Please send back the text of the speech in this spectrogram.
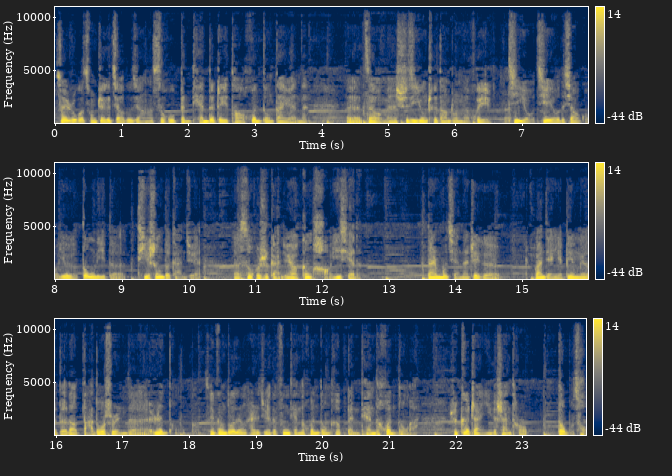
所以，如果从这个角度讲呢，似乎本田的这一套混动单元呢，呃，在我们实际用车当中呢，会既有节油的效果，又有动力的提升的感觉，呃，似乎是感觉要更好一些的。但是目前呢，这个观点也并没有得到大多数人的认同，所以更多的人还是觉得丰田的混动和本田的混动啊，是各占一个山头。都不错，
